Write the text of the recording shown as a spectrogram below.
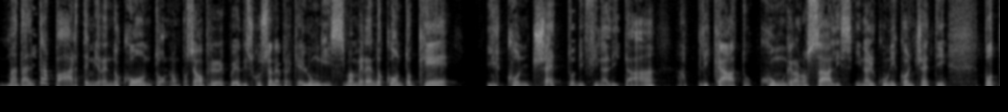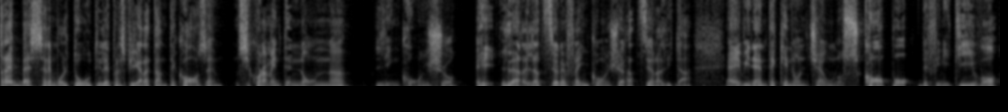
Ma d'altra parte mi rendo conto, non possiamo aprire qui la discussione perché è lunghissima, mi rendo conto che il concetto di finalità, applicato cum grano salis in alcuni concetti, potrebbe essere molto utile per spiegare tante cose. Sicuramente non l'inconscio e la relazione fra inconscio e razionalità. È evidente che non c'è uno scopo definitivo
